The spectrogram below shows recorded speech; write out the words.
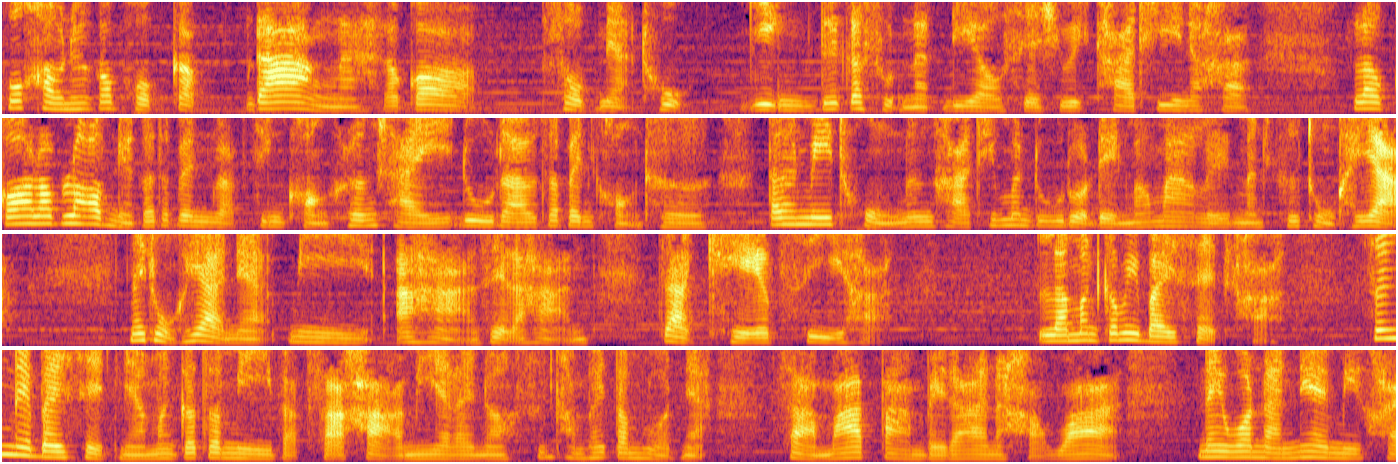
พวกเขาเนี่ยก็พบกับร่างนะ แล้วก็ศพเนี่ยถูกยิงด้วยกระสุนนัดเดียวเสียชีวิตคาที่นะคะแล้วก็รอบๆ เนี่ยก็จะเป็นแบบสิ่งของเครื่องใช้ดูแล้วจะเป็นของเธอ แต่มันมีถุงหนึ่งค่ะ ที่มันดูโดดเด่นมากๆเลย มันคือถุงขยะ ในถุงขยะเนี่ยมีอาหารเศษอาหารจาก KFC ค่ะ แล้วมันก็มีใบเสร็จค่ะ ซึ่งในใบเสร็จเนี่ยมันก็จะมีแบบสาขา มีอะไรเนาะ ซึ่งทำให้ตำรวจเนี่ยสามารถตามไปได้นะคะว่า ในวันนั้นเนี่ยมีใคร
